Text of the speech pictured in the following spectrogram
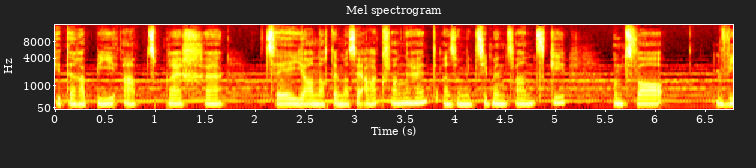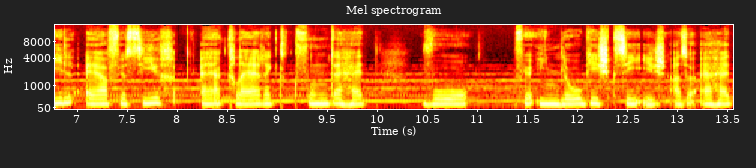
die Therapie abzubrechen, zehn Jahre nachdem er sie angefangen hat, also mit 27. Und zwar, weil er für sich eine Erklärung gefunden hat, wo für ihn logisch war. Also er hat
